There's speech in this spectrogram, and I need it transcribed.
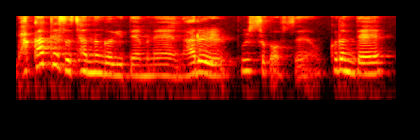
바깥에서 찾는 거기 때문에 나를 볼 수가 없어요. 그런데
